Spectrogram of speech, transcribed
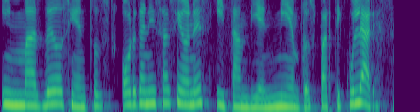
y más de 200 organizaciones y también miembros particulares.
